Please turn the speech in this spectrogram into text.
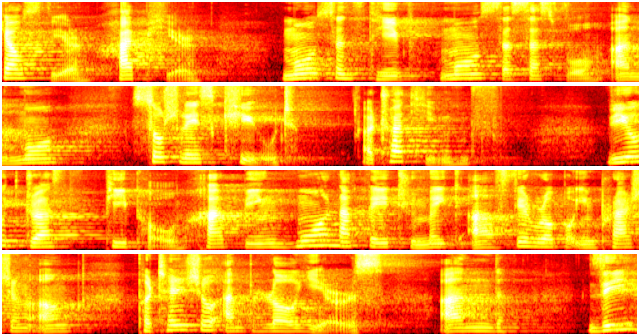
healthier, happier, more sensitive, more successful, and more socially skilled. Attractive, well dressed people have been more likely to make a favorable impression on potential employers, and they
